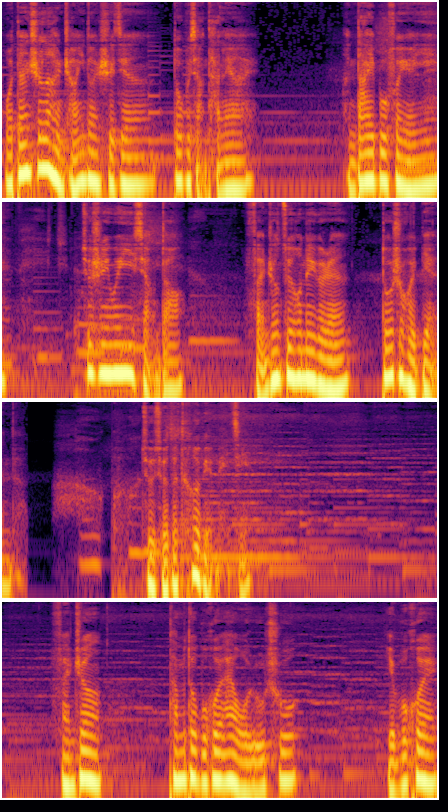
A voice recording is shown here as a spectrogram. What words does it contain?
我单身了很长一段时间，都不想谈恋爱，很大一部分原因，就是因为一想到，反正最后那个人都是会变的，就觉得特别没劲。反正，他们都不会爱我如初，也不会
